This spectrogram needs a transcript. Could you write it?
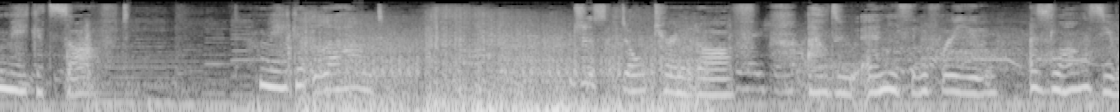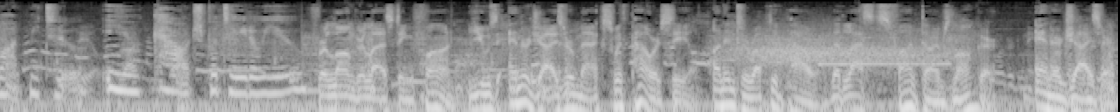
Make it soft. Make it loud. Just don't turn it off. I'll do anything for you. As long as you want me to. You couch potato, you. For longer lasting fun, use Energizer Max with Power Seal. Uninterrupted power that lasts five times longer. Energizer,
